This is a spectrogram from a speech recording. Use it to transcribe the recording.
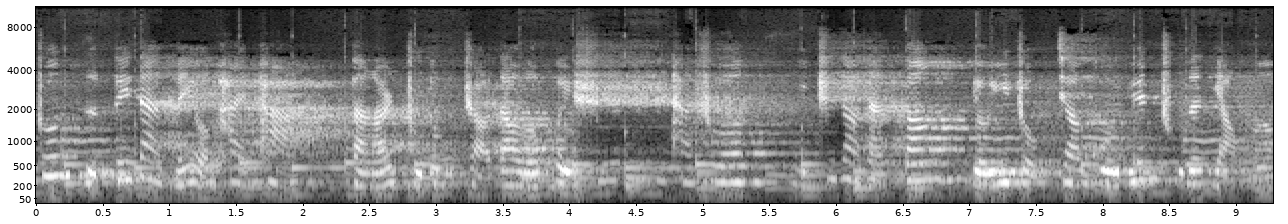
庄子非但没有害怕，反而主动找到了会师。他说：“你知道南方有一种叫做鸢雏的鸟吗？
